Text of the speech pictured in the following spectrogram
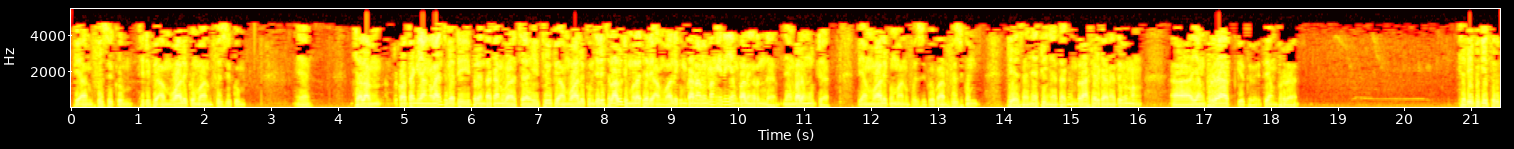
bi anfusikum jadi bi amwalikum wa anfusikum ya dalam konteks yang lain juga diperintahkan wajah itu bi amwalikum jadi selalu dimulai dari amwalikum karena memang ini yang paling rendah yang paling mudah bi amwalikum wa anfusikum anfusikum biasanya dinyatakan terakhir karena itu memang uh, yang berat gitu itu yang berat jadi begitu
